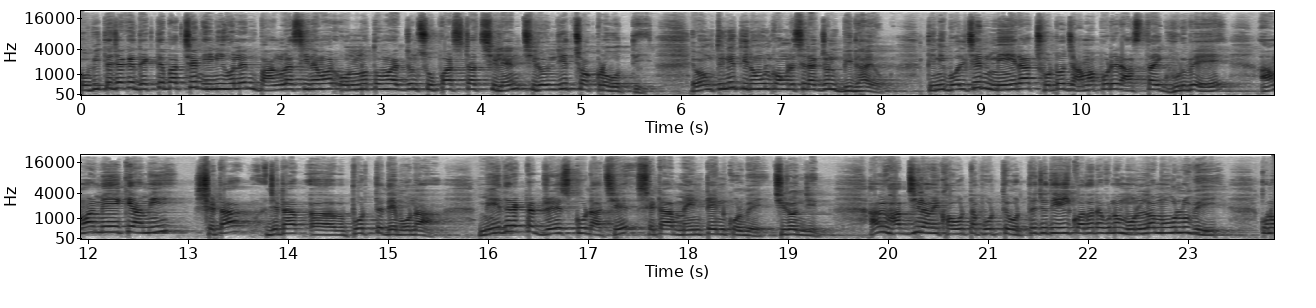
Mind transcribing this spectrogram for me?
ছবিতে যাকে দেখতে পাচ্ছেন, ইনি হলেন বাংলা সিনেমার অন্যতম একজন সুপারস্টার ছিলেন চিরঞ্জিত চক্রবর্তী এবং তিনি তৃণমূল কংগ্রেসের একজন বিধায়ক। তিনি বলছেন, মেয়েরা ছোট জামা পরে রাস্তায় ঘুরবে। আমার মেয়েকে আমি সেটা যেটা পড়তে দেব না। মেয়েদের একটা ড্রেস কোড আছে, সেটা মেনটেন করবে চিরঞ্জিত। আমি ভাবছিলাম এই খবরটা পড়তে পড়তে যদি এই কথাটা কোনো মোল্লা মৌলবি কোনো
